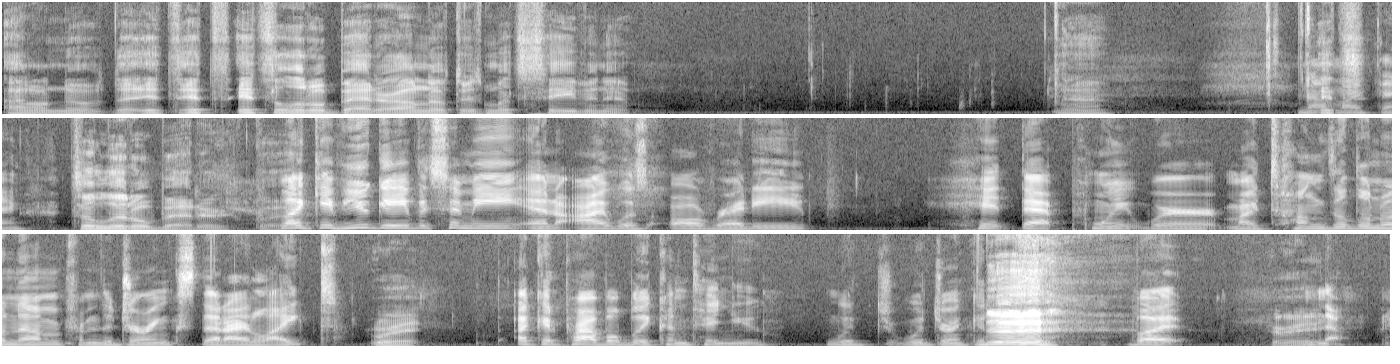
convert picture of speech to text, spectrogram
I don't know. It's it's it's a little better. I don't know if there's much saving it. Yeah, Not It's- my thing. it's a little better, but Like if you gave it to me and I was already hit that point where my tongue's a little numb from the drinks that I liked, right, I could probably continue with with drinking. right. But no. I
